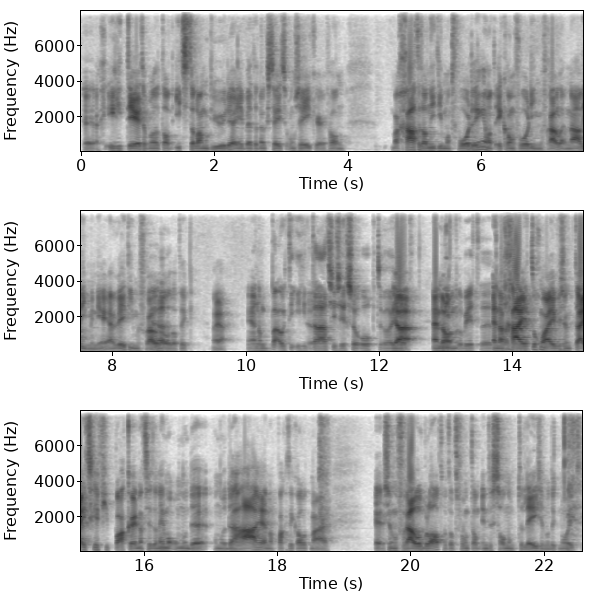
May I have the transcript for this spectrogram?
eh, geïrriteerd... omdat het dan iets te lang duurde. En je bent dan ook steeds onzeker van... Maar gaat er dan niet iemand voordringen? Want ik kwam voor die mevrouw en na die meneer. En weet die mevrouw Ja. wel dat ik... Nou ja, Ja, en dan bouwt die irritatie zich zo op, terwijl je ja en niet dan... probeert te... En dan ga je toch maar even zo'n tijdschriftje pakken en dat zit dan helemaal onder de, onder de haren. En dan pakte ik altijd maar eh, zo'n vrouwenblad, want dat vond ik dan interessant om te lezen, want ik nooit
